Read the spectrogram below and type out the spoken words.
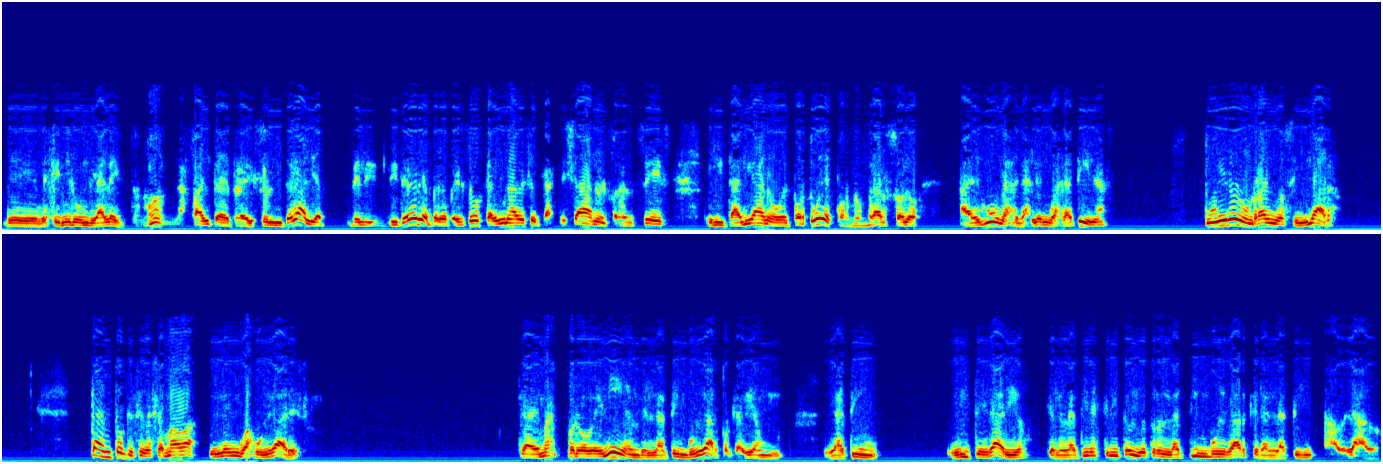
de definir un dialecto, ¿no? La falta de tradición literaria, de literaria, pero pensemos que alguna vez el castellano, el francés, el italiano o el portugués, por nombrar solo algunas de las lenguas latinas, tuvieron un rango similar, tanto que se las llamaba lenguas vulgares, que además provenían del latín vulgar, porque había un latín literario, que era el latín escrito, y otro latín vulgar, que era el latín hablado.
